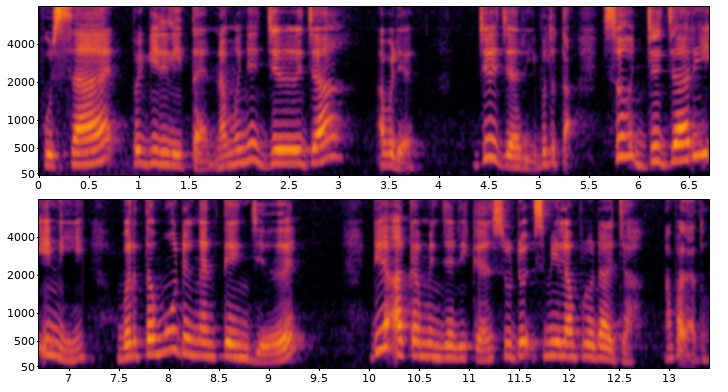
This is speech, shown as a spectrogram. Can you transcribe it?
pusat pergi lilitan. Namanya jejah apa dia? Jejari, betul tak? So jejari ini bertemu dengan tangent dia akan menjadikan sudut 90 darjah. Nampak tak tu?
